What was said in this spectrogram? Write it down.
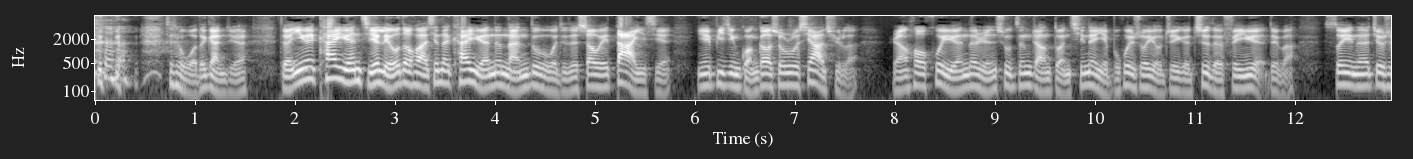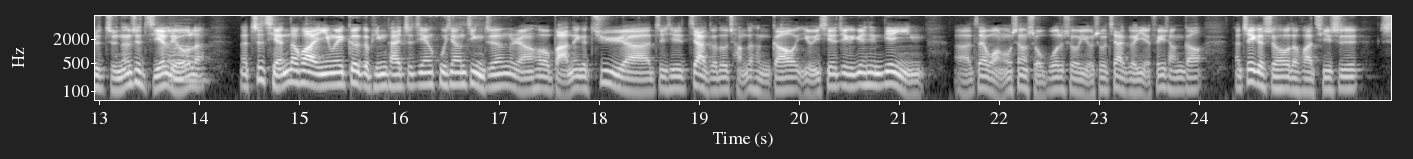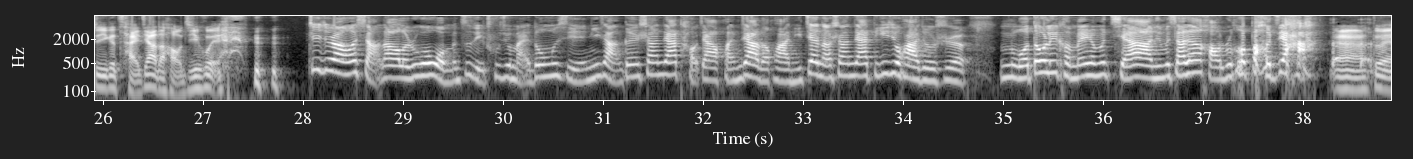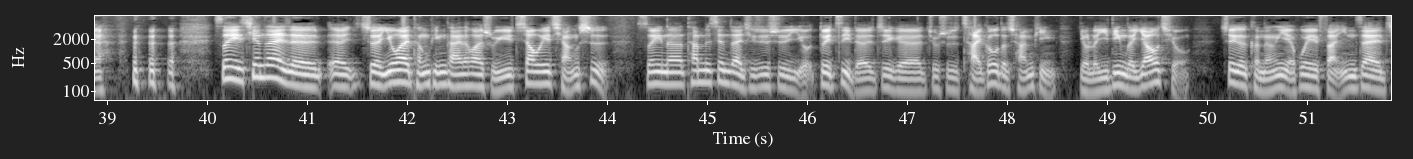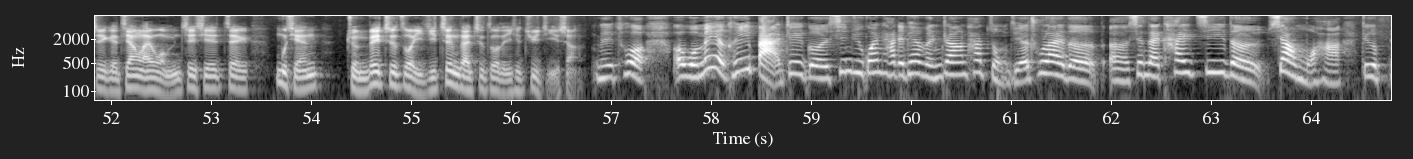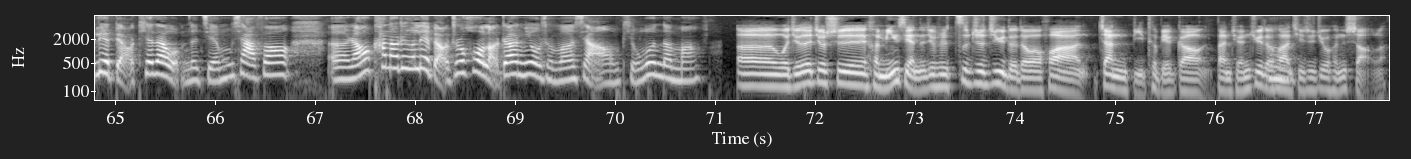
这是我的感觉，对，因为开源节流的话，现在开源的难度我觉得稍微大一些，因为毕竟广告收入下去了。然后会员的人数增长，短期内也不会说有这个质的飞跃，对吧？所以呢，就是只能是节流了。那之前的话，因为各个平台之间互相竞争，然后把那个剧啊这些价格都炒得很高，有一些这个院线电影啊，在网络上首播的时候，有时候价格也非常高。那这个时候的话，其实是一个踩价的好机会。这就让我想到了，如果我们自己出去买东西，你想跟商家讨价还价的话，你见到商家第一句话就是：“嗯，我兜里可没什么钱啊，你们想想好如何报价。”嗯，对。所以现在的呃，这 U I 腾平台的话，属于稍微强势，所以呢，他们现在其实是有对自己的这个就是采购的产品有了一定的要求，这个可能也会反映在这个将来我们这些在目前。准备制作以及正在制作的一些剧集上，没错，呃，我们也可以把这个新剧观察这篇文章它总结出来的呃现在开机的项目哈，这个列表贴在我们的节目下方，呃，然后看到这个列表之后，老张你有什么想评论的吗？呃，我觉得就是很明显的就是自制剧的的话占比特别高，版权剧的话其实就很少了。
